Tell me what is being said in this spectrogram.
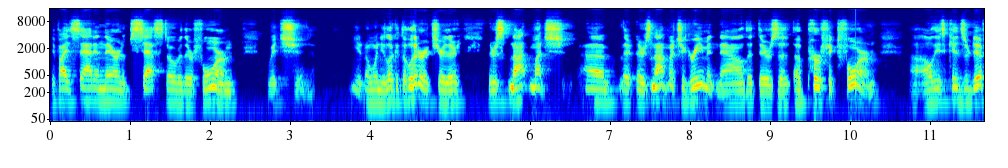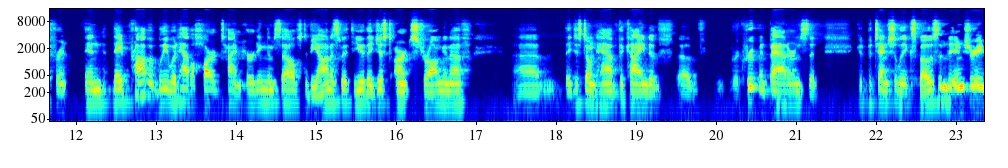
If I sat in there and obsessed over their form, which you know when you look at the literature, there there's not much uh, there, there's not much agreement now that there's a, a perfect form. Uh, all these kids are different, and they probably would have a hard time hurting themselves. To be honest with you, they just aren't strong enough. Um, they just don't have the kind of, of recruitment patterns that could potentially expose them to injury.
